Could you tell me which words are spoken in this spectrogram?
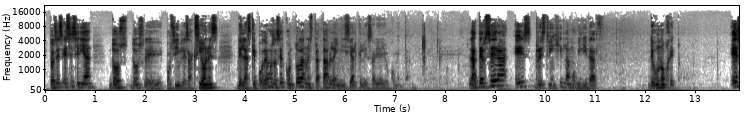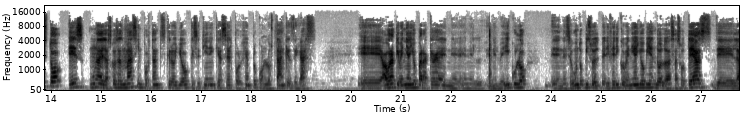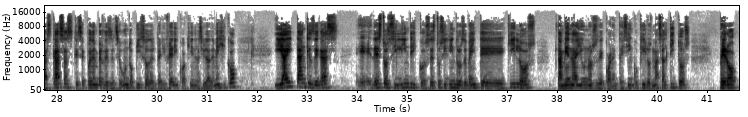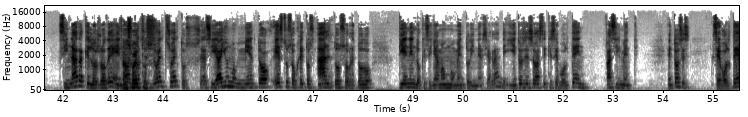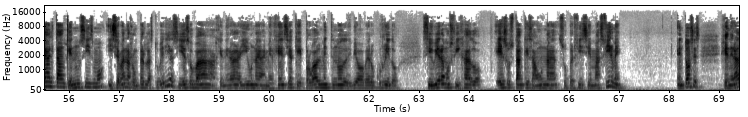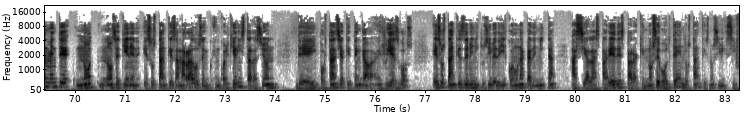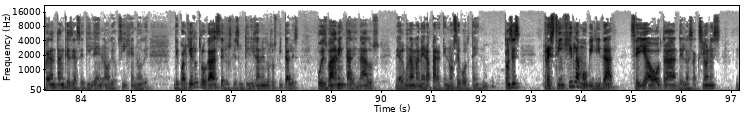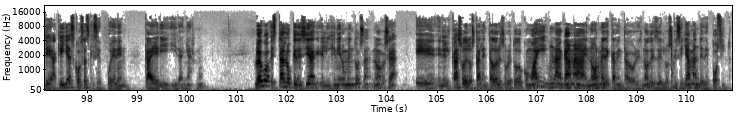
Entonces, esas serían dos, dos eh, posibles acciones de las que podemos hacer con toda nuestra tabla inicial que les había yo comentado. La tercera es restringir la movilidad de un objeto. Esto es una de las cosas más importantes, creo yo, que se tienen que hacer, por ejemplo, con los tanques de gas. Eh, ahora que venía yo para acá en, el, vehículo, en el segundo piso del periférico, venía yo viendo las azoteas de las casas que se pueden ver desde el segundo piso del periférico aquí en la Ciudad de México. Y hay tanques de gas eh, de estos cilíndricos, de estos cilindros de 20 kilos, también hay unos de 45 kilos más altitos, pero sin nada que los rodee, ¿no? sueltos. sueltos. O sea, si hay un movimiento, estos objetos altos, sobre todo, tienen lo que se llama un momento de inercia grande y entonces eso hace que se volteen fácilmente. Entonces, se voltea el tanque en un sismo y se van a romper las tuberías y eso va a generar ahí una emergencia que probablemente no debió haber ocurrido si hubiéramos fijado esos tanques a una superficie más firme. Entonces, generalmente no, no se tienen esos tanques amarrados en, en cualquier instalación de importancia que tenga riesgos, esos tanques deben inclusive de ir con una cadenita hacia las paredes para que no se volteen los tanques, ¿no? Si, si fueran tanques de acetileno, de oxígeno, de, de cualquier otro gas de los que se utilizan en los hospitales, pues van encadenados de alguna manera para que no se volteen. Entonces, restringir la movilidad sería otra de las acciones de aquellas cosas que se pueden caer y, dañar, ¿no? Luego está lo que decía el ingeniero Mendoza, ¿no? O sea, eh, en el caso de los calentadores sobre todo, como hay una gama enorme de calentadores, ¿no? Desde los que se llaman de depósito,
